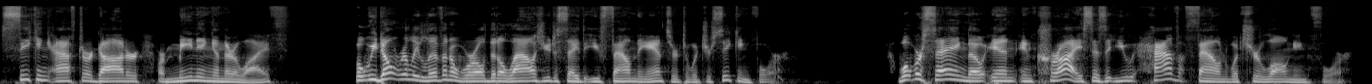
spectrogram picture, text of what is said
seeking after God or, or meaning in their life. But we don't really live in a world that allows you to say that you found the answer to what you're seeking for. What we're saying, though, in, in Christ is that you have found what you're longing for.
